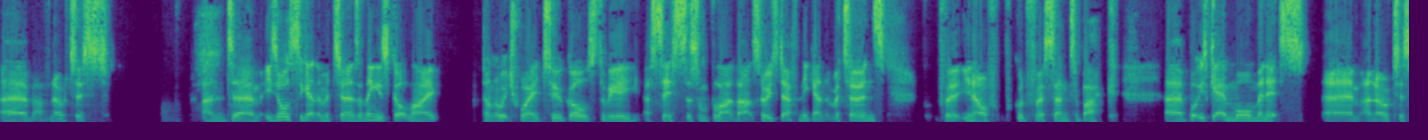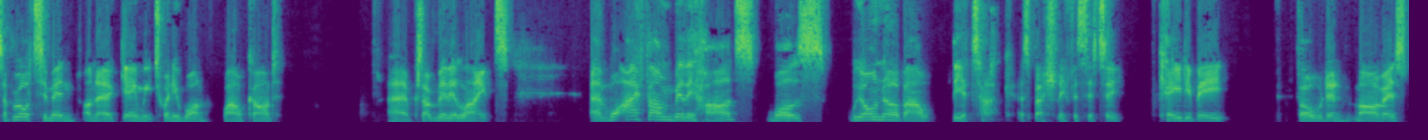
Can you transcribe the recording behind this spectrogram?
Um, I've noticed, and um, he's also getting the returns. I think he's got like don't know which way, two goals, three assists, or something like that. So he's definitely getting the returns for you know good for a centre back. Uh, but he's getting more minutes. Um, I noticed. I brought him in on a game week 21 wild card because uh, I really liked. Um, what I found really hard was we all know about the attack, especially for City. KDB, Foden, Mahrez,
